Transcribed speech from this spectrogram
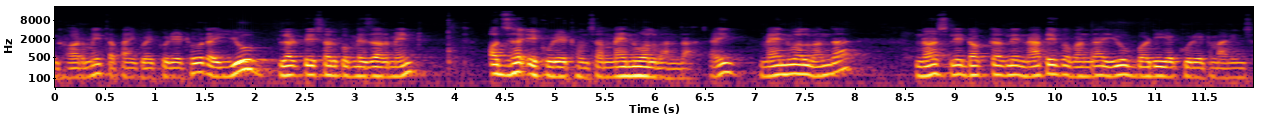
घरमै तपाईँको एकुरेट हो र यो ब्लड प्रेसरको मेजरमेन्ट अझ एकुरेट हुन्छ म्यानुअल भन्दा है? म्यानुअल भन्दा नर्सले डक्टरले नापेको भन्दा यो बढी एकुरेट मानिन्छ।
